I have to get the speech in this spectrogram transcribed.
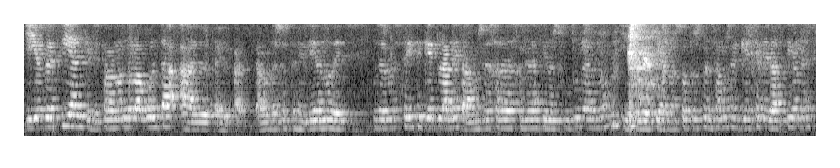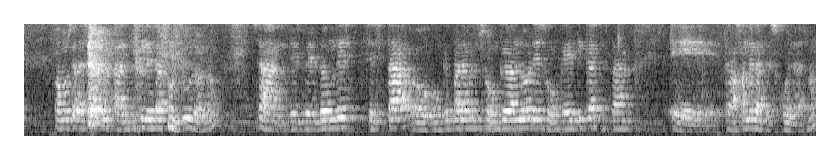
Y ellos decían que le estaban dando la vuelta al, a- de sostenibilidad, ¿no? de, muchas veces se dice qué planeta vamos a dejar a las generaciones futuras, ¿no? y ellos decían, nosotros pensamos en qué generaciones vamos a dejar al, planeta futuro, ¿no? O sea, desde dónde se está, o con qué parámetros, o con qué valores, o con qué éticas se está eh, trabajando en las escuelas, ¿no?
